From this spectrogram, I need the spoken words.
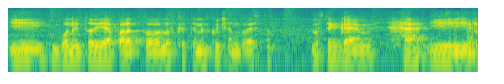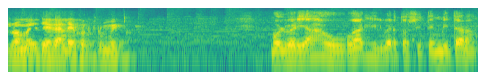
Y bonito día para todos los que estén escuchando esto, los TKM. y Rommel llega lejos por mí. ¿Volverías a jugar, Gilberto, si te invitaran?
